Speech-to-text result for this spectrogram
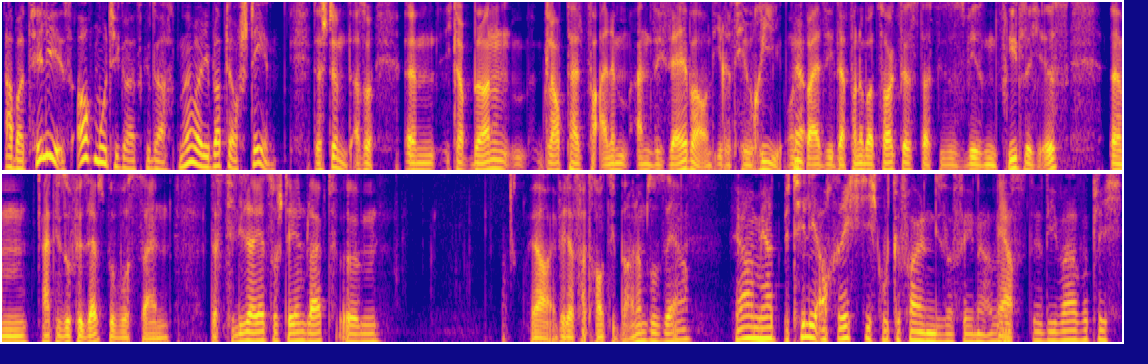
Aber Tilly ist auch mutiger als gedacht, ne? Weil die bleibt ja auch stehen. Das stimmt. Also ähm, ich glaube, Byrne glaubt halt vor allem an sich selber und ihre Theorie. Und Ja. weil sie davon überzeugt ist, dass dieses Wesen friedlich ist, ähm, hat sie so viel Selbstbewusstsein. Dass Tilly da jetzt so stehen bleibt, ähm, ja, entweder vertraut sie Burnham so sehr. Ja, mir hat Tilly auch richtig gut gefallen in dieser Szene. Also Ja. das, die, die war wirklich,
